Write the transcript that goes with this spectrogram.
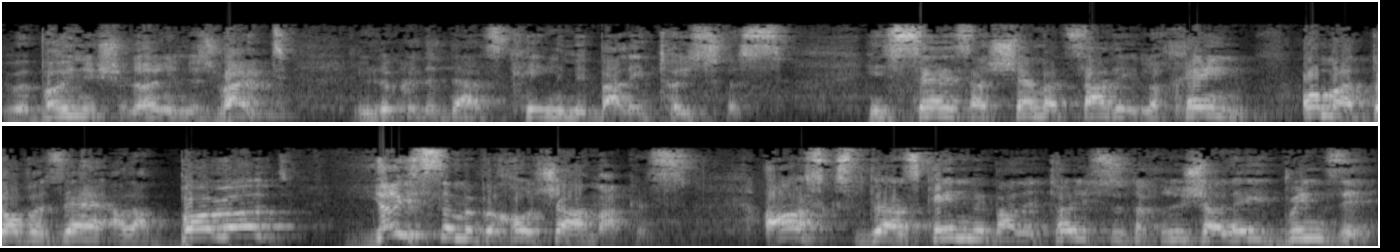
The Rabbeinu Shalom is right. You look at the Das Kelim Ibale Toisvus. He says, "Hashem hatzadik lochein omad dovazeh ala borod yoisam b'chol sha'amakas." asks the Askenim Balatoisus, the Chiddush Alei brings it.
